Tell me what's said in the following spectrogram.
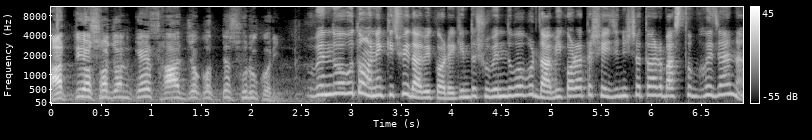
আত্মীয় স্বজনকে সাহায্য করতে শুরু করি। শুভেন্দুবাবু তো অনেক কিছুই দাবি করে, কিন্তু শুভেন্দুবাবুর দাবি করাতে সেই জিনিসটা তো আর বাস্তব হয়ে যায় না।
